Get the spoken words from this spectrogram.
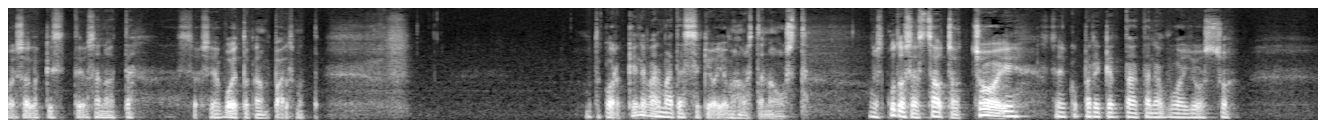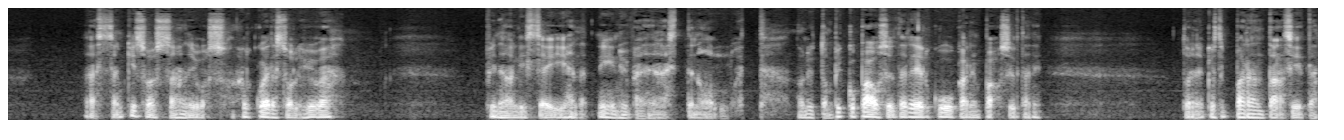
voisi ollakin sitten jo sanoa, että se olisi ihan voittokamppailussa, mutta, mutta korkealle varmaan tässäkin on jo mahdollista nousta. Jos kutosesta South South Joy, se kun pari kertaa tänä vuonna juossut. SM-kisoissahan juossa. Alkuerässä oli hyvä, finaalissa ei ihan niin hyvä enää sitten ollut. Että, no nyt on pikku pausilta, reilu kuukauden pausilta, niin todennäköisesti parantaa siitä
